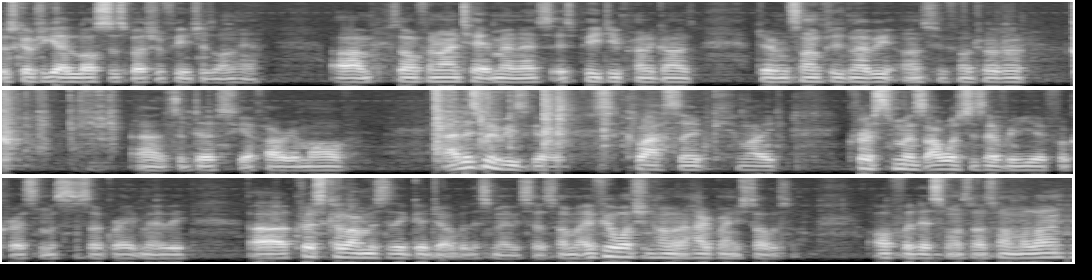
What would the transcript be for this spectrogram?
Prescription, you get lots of special features on here. Um, so for 98 minutes, it's PG Pentagon's German please maybe Unseen from Children. And it's a disc, Harry Marv. And this movie's good. It's a classic, like Christmas. I watch this every year for Christmas. It's a great movie. Uh, Chris Columbus did a good job with this movie. So, so if you're watching Home Alone, High Grant, start off with this one. So it's Home Alone.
